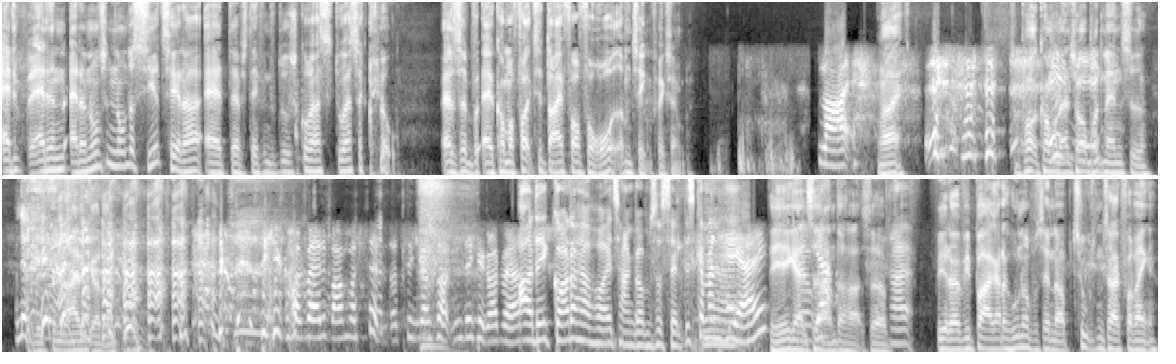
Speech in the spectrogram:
er, det, er, der, er der nogensinde nogen, der siger til dig, at uh, Steffen, du, er sgu også- du er så klog? Altså, er- kommer folk til dig for at få råd om ting, for eksempel? Nej. Nej. Så prøv at komme der over på den anden side. Nej, det gør det ikke. det kan godt være, det er bare mig selv, der tænker sådan. Det kan godt være. Og det er godt at have høje tanker om sig selv. Det skal man have. Ja, ikke? Det er ikke altid, Ja. andre har, så Nej. vi, der, vi bakker dig 100% op. Tusind tak for ringet.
